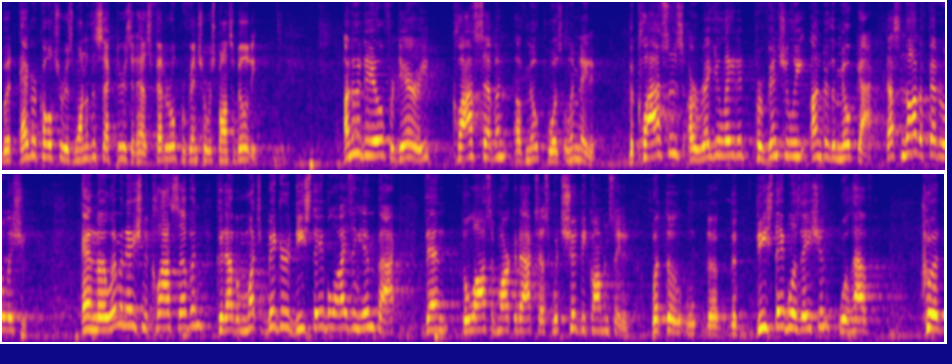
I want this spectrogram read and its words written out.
but agriculture is one of the sectors that has federal provincial responsibility. Under the deal for dairy, Class 7 of milk was eliminated. The classes are regulated provincially under the Milk Act. That's not a federal issue. And the elimination of Class 7 could have a much bigger destabilizing impact than the loss of market access, which should be compensated. But the, the, the destabilization will have, could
